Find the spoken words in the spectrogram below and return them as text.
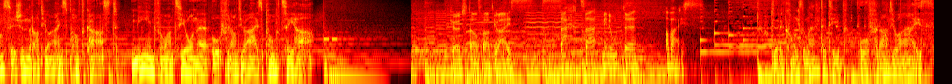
Das ist ein Radio 1 Podcast. Mehr Informationen auf radio1.ch. Gehört auf Radio 1, 16 Minuten ab 1. Der Konsumententipp auf Radio 1.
